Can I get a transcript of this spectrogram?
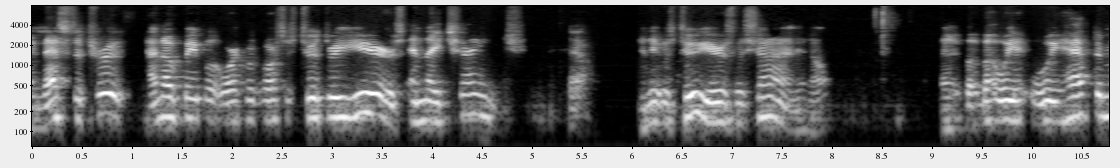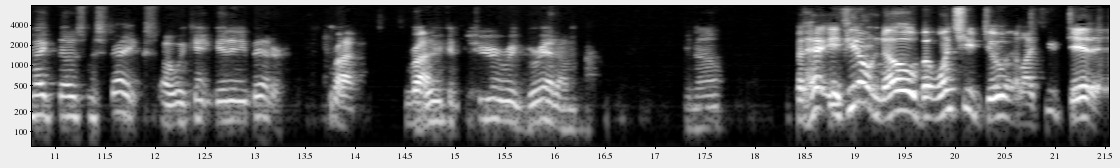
And that's the truth. I know people that work with horses two or three years and they change. Yeah. And it was two years with Shine, you know. Uh, but but we we have to make those mistakes or we can't get any better. Right. Right. We can sure regret them, you know. But hey, if you don't know, but once you do it, like you did it,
